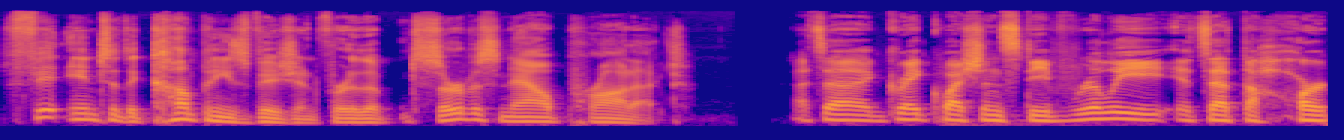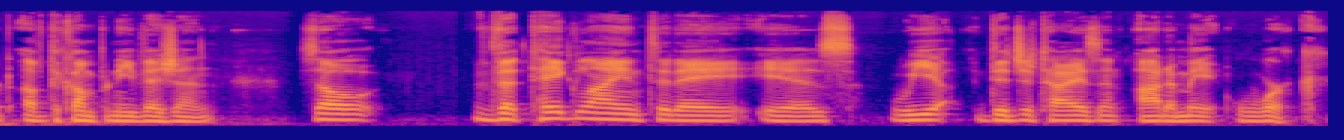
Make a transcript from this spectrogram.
fit into the company's vision for the ServiceNow product? That's a great question, Steve. Really, it's at the heart of the company vision. So, the tagline today is we digitize and automate work.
